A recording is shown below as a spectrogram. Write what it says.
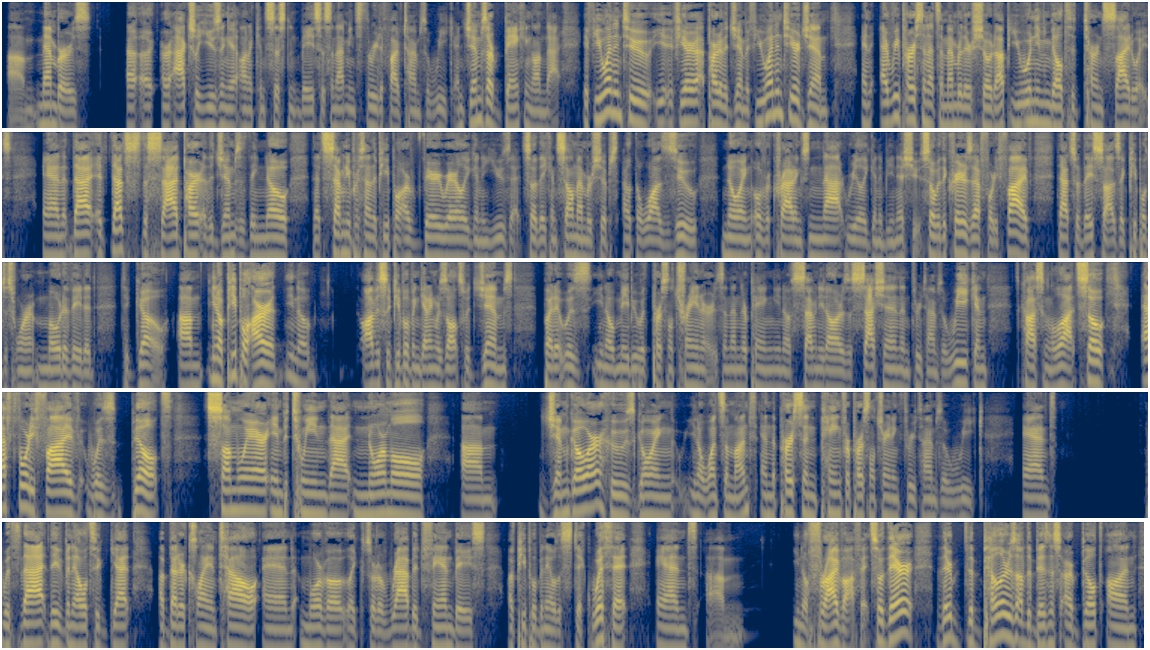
um, members uh, are actually using it on a consistent basis, and that means three to five times a week. And gyms are banking on that. If you went into, if you're part of a gym, if you went into your gym and every person that's a member there showed up, you wouldn't even be able to turn sideways and that it, that's the sad part of the gyms is they know that 70% of the people are very rarely going to use it. So they can sell memberships out the wazoo knowing overcrowding's not really going to be an issue. So with the creators of f45 that's what they saw is like people just weren't motivated to go. Um, you know people are you know obviously people have been getting results with gyms but it was you know maybe with personal trainers and then they're paying you know $70 a session and three times a week and it's costing a lot. So F 45 was built somewhere in between that normal um, gym goer who's going, you know, once a month and the person paying for personal training three times a week. And with that, they've been able to get a better clientele and more of a like sort of rabid fan base of people who've been able to stick with it. And, um, you know thrive off it. So they're they're the pillars of the business are built on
